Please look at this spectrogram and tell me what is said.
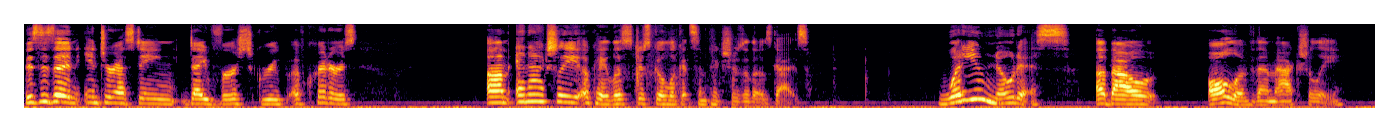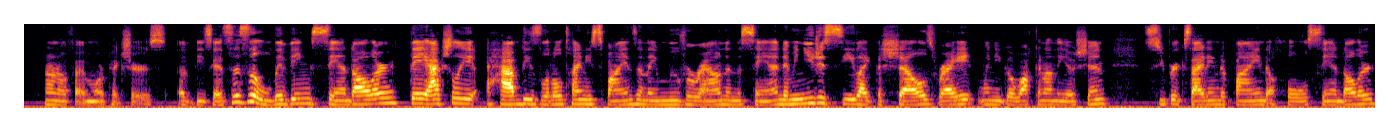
This is an interesting, diverse group of critters. Um, and actually, okay, let's just go look at some pictures of those guys. What do you notice about all of them, actually? I don't know if I have more pictures of these guys. This is a living sand dollar. They actually have these little tiny spines and they move around in the sand. I mean, you just see like the shells, right, when you go walking on the ocean. super exciting to find a whole sand dollar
